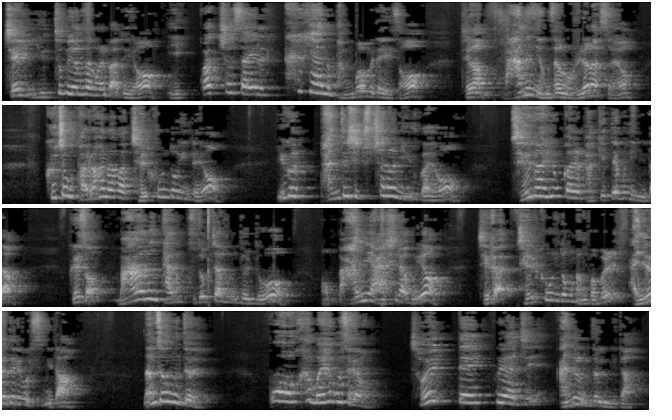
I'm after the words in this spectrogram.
제 유튜브 영상을 봐도요, 이 꽈추 사이를 크게 하는 방법에 대해서 제가 많은 영상을 올려놨어요. 그중 바로 하나가 젤크 운동인데요. 이걸 반드시 추천하는 이유가요. 제가 효과를 봤기 때문입니다. 그래서 많은 다른 구독자분들도 어, 많이 아시라고요. 제가 젤크 운동 방법을 알려드리고 있습니다. 남성분들 꼭 한번 해보세요. 절대 후회하지 않을 운동입니다.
